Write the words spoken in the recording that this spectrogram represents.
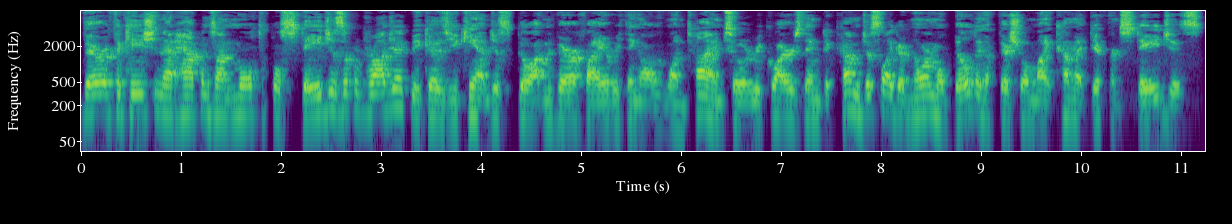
verification that happens on multiple stages of a project because you can't just go out and verify everything all at one time. So it requires them to come just like a normal building official might come at different stages.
